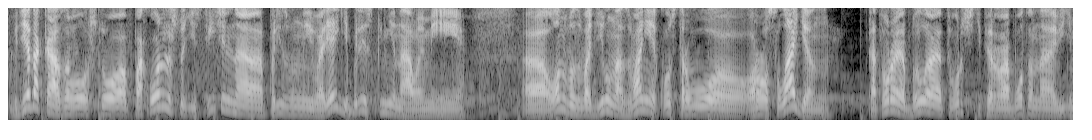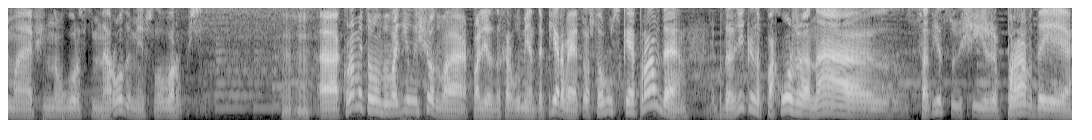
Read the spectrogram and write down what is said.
где доказывал, что похоже, что действительно призванные варяги были скандинавами. И э, он возводил название к острову Рослаген, которое было творчески переработано, видимо, финно-угорскими народами в слово Русь. Угу. Кроме того, он выводил еще два полезных аргумента. Первое, то, что русская правда подозрительно похожа на соответствующие же правды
